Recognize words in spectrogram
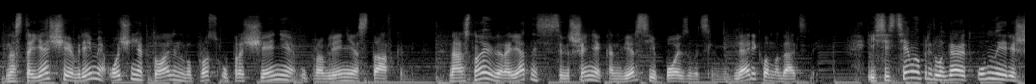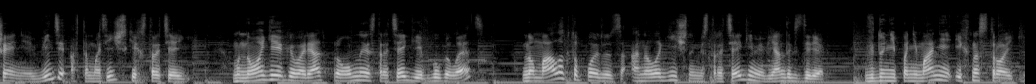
В настоящее время очень актуален вопрос упрощения управления ставками на основе вероятности совершения конверсии пользователями для рекламодателей. И системы предлагают умные решения в виде автоматических стратегий. Многие говорят про умные стратегии в Google Ads, но мало кто пользуется аналогичными стратегиями в Яндекс.Директ ввиду непонимания их настройки,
